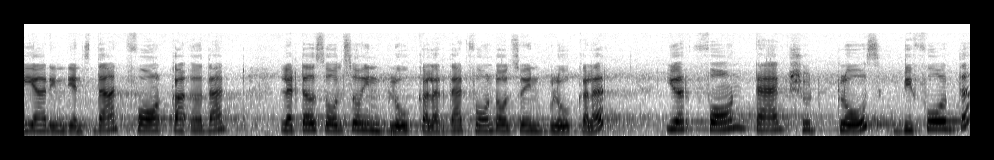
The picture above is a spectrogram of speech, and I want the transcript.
we are indians that for uh, that letters also in blue color that font also in blue color your font tag should close before the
